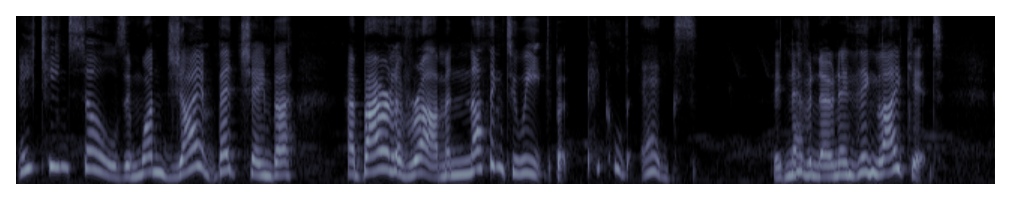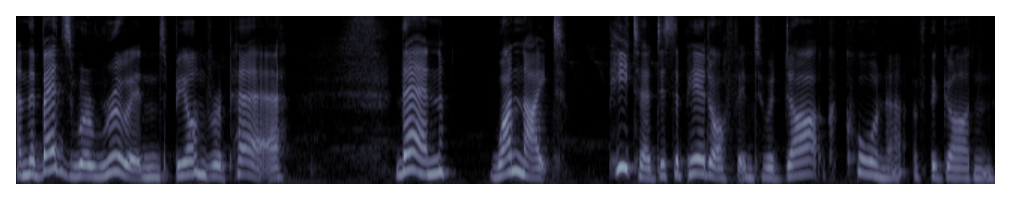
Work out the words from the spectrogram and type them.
Eighteen souls in one giant bedchamber, a barrel of rum, and nothing to eat but pickled eggs. They'd never known anything like it, and the beds were ruined beyond repair. Then, one night, Peter disappeared off into a dark corner of the garden.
